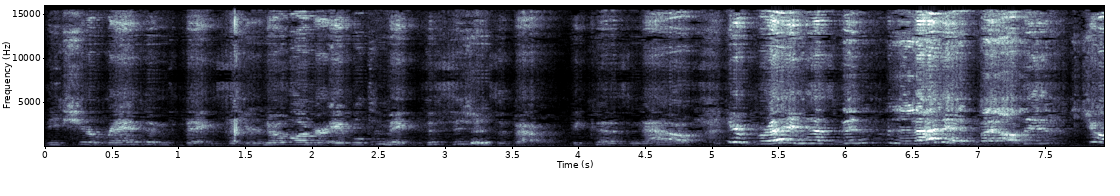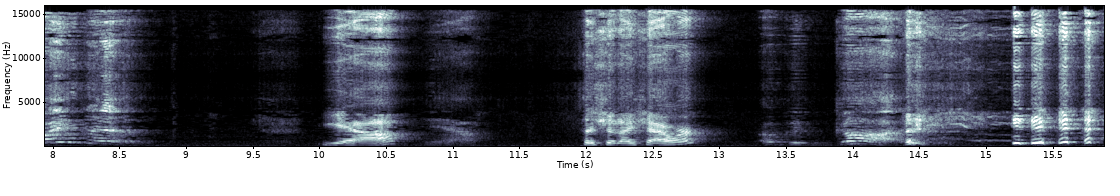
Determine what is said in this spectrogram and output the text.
These sheer random things that you're no longer able to make decisions about because now your brain has been flooded by all these choices. Yeah. Yeah. So should I shower? Oh, good God.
